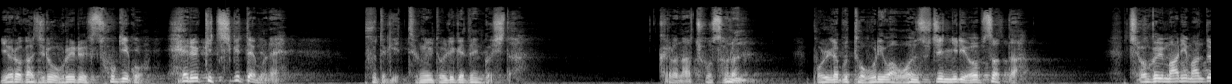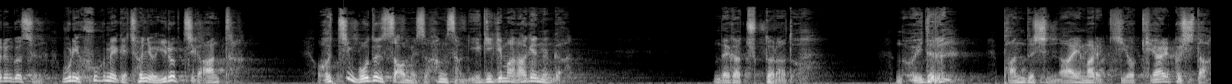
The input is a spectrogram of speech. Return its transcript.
여러 가지로 우리를 속이고 해를 끼치기 때문에 부득이 등을 돌리게 된 것이다. 그러나 조선은 본래부터 우리와 원수진 일이 없었다. 적을 많이 만드는 것은 우리 후금에게 전혀 이롭지가 않다. 어찌 모든 싸움에서 항상 이기기만 하겠는가? 내가 죽더라도 너희들은 반드시 나의 말을 기억해야 할 것이다.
